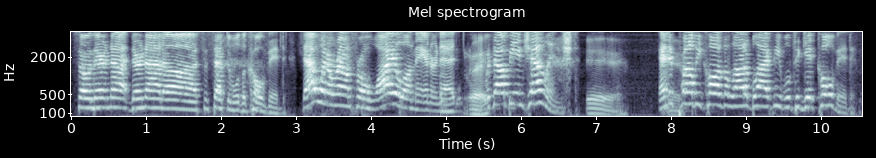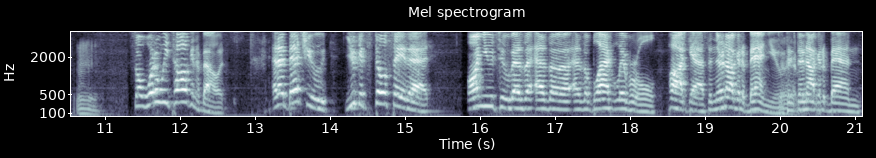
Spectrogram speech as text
So they're not they're not uh, susceptible to COVID. That went around for a while on the internet Right. without being challenged. Yeah. And it probably caused a lot of black people to get COVID. Mm. So what are we talking about? And I bet you you could still say that on YouTube as a as a as a black liberal podcast, and they're not going to ban you because they're not going to ban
